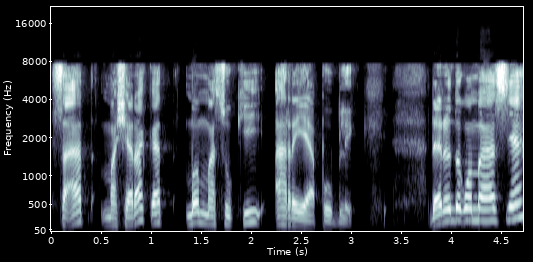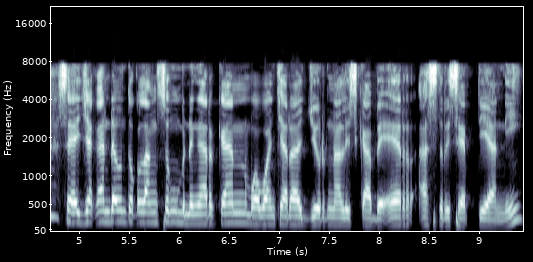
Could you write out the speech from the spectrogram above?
saat masyarakat memasuki area publik. Dan untuk membahasnya, saya ajak Anda untuk langsung mendengarkan wawancara jurnalis KBR Astri Septiani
